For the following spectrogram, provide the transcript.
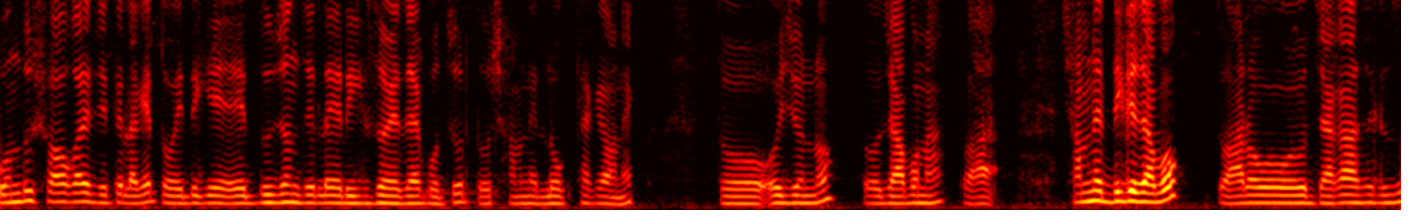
বন্ধু সহকারে যেতে লাগে, তো এইদিকে দুজন গেলে রিক্স হয়ে যায় প্রচুর, তো সামনে লোক থাকে অনেক, তো ওই জন্য, তো যাব না, তো সামনের দিকে যাব, তো আরও জায়গা আছে কিছু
